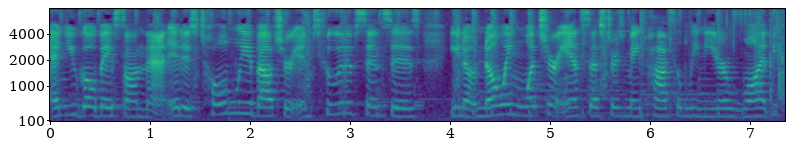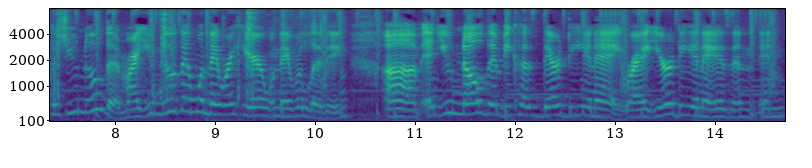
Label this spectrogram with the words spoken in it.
and you go based on that. It is totally about your intuitive senses, you know, knowing what your ancestors may possibly need or want because you knew them, right? You knew them when they were here, when they were living, um, and you know them because their DNA, right? Your DNA is in, in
